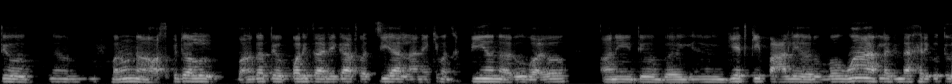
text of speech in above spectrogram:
त्यो भनौँ न हस्पिटल भनेर त्यो परिचारिका अथवा चिया लाने के भन्छ पियनहरू भयो अनि त्यो गेटकी पालेहरू उहाँहरूलाई दिँदाखेरिको त्यो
